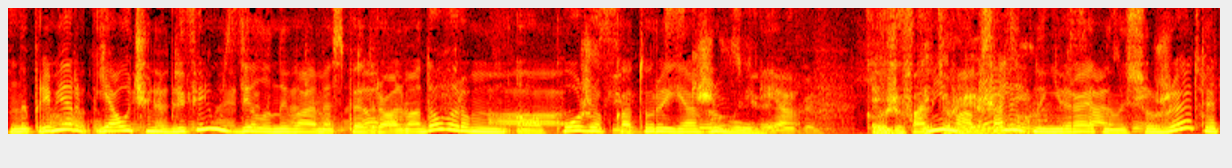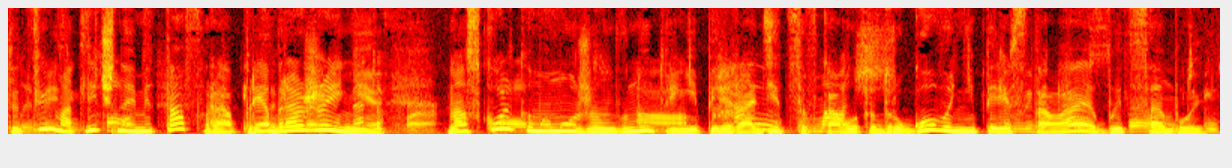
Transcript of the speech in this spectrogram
Например, я очень люблю фильм, сделанный вами с Педро Альмадоваром «Кожа, в которой я живу». Кожа, в Помимо абсолютно невероятного сюжета, этот фильм отличная метафора о преображении. Насколько мы можем внутренне переродиться в кого-то другого, не переставая быть собой.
